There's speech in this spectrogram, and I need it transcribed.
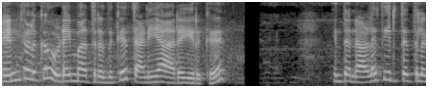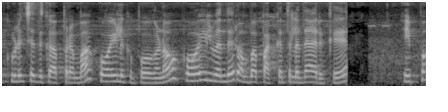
பெண்களுக்கு உடை மாற்றுறதுக்கு தனியாக அறை இருக்குது இந்த நல தீர்த்தத்தில் குளித்ததுக்கு அப்புறமா கோயிலுக்கு போகணும். கோயில் வந்து ரொம்ப பக்கத்தில் தான் இருக்குது இப்போ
